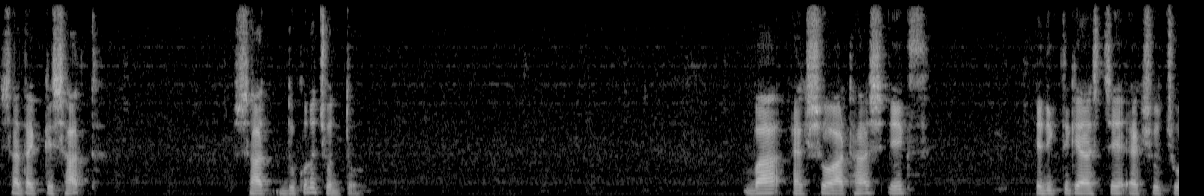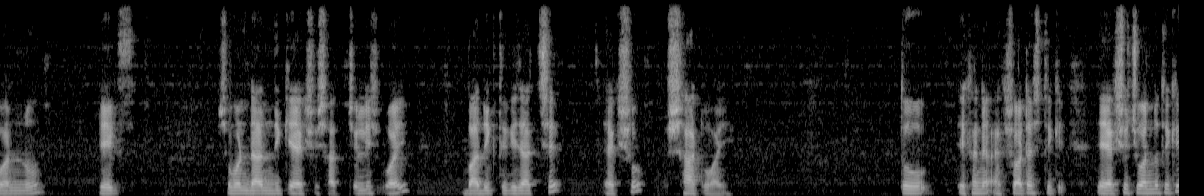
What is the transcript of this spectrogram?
সাত এককে সাত সাত দুকোনো চোদ্দ। বা একশো আঠাশ এক্স এদিক থেকে আসছে একশো চুয়ান্ন এক্স সমান ডান দিকে একশো সাতচল্লিশ ওয়াই বা দিক থেকে যাচ্ছে একশো ষাট ওয়াই তো এখানে একশো আঠাশ থেকে, এই একশো চুয়ান্ন থেকে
